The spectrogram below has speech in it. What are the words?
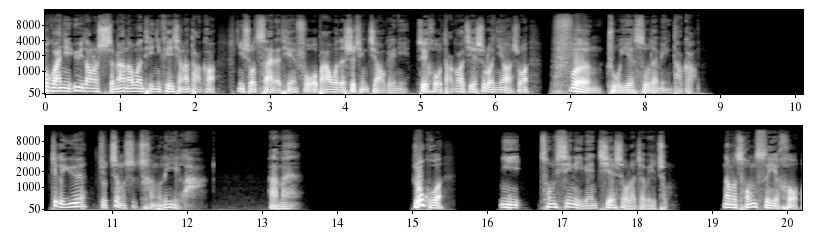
不管你遇到了什么样的问题，你可以向他祷告。你说：“慈爱的天父，我把我的事情交给你。”最后祷告结束了，你要说：“奉主耶稣的名祷告。”这个约就正式成立了。阿门。如果，你从心里边接受了这位主，那么从此以后，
